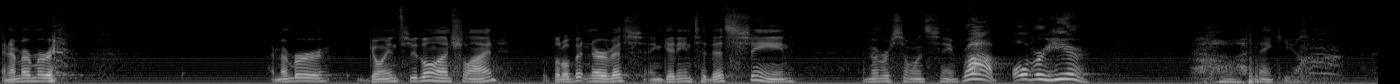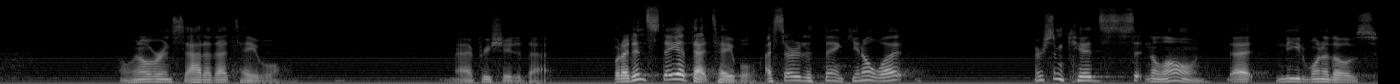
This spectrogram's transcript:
And I remember, I remember going through the lunch line, a little bit nervous, and getting to this scene. I remember someone saying, "Rob, over here." Oh, thank you. I went over and sat at that table. I appreciated that. But I didn't stay at that table. I started to think, you know what? There's some kids sitting alone that need one of those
